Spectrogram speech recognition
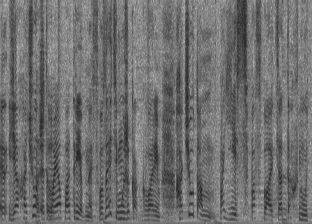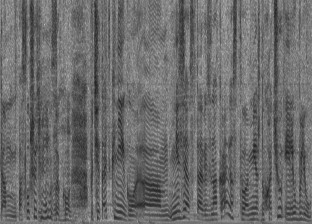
Э, Я хочу, А это что? моя потребность. Вы знаете, мы же как говорим, хочу там поесть, поспать, отдохнуть, там, послушать музыку, почитать книгу. Э, Нельзя ставить знак равенства между хочу и люблю.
